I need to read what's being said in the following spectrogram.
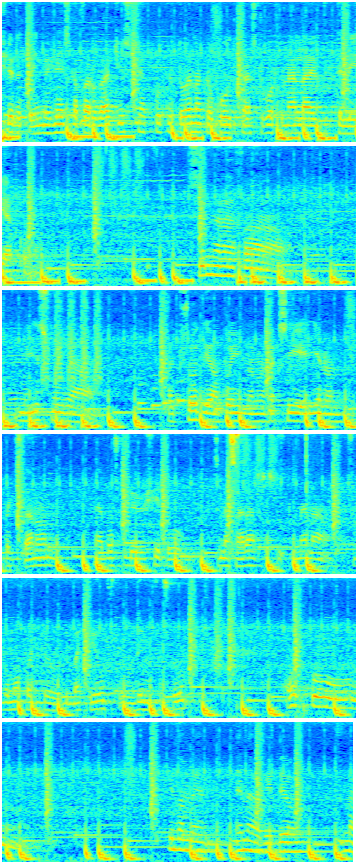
χαίρετε, είμαι ο Γιάννης Καπαρουδάκης και ακούτε το ένα το podcast του wordnalive.com Σήμερα θα μιλήσουμε για τα επεισόδια που έγιναν μεταξύ Ελλήνων και Πακιστανών εδώ στην περιοχή του Μεσαράς και συγκεκριμένα στην Κομόπολη του Λιμπακίου, του Δήμου Φεστού όπου είδαμε ένα βίντεο, ένα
